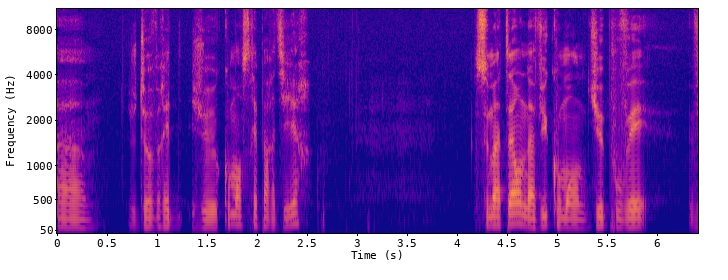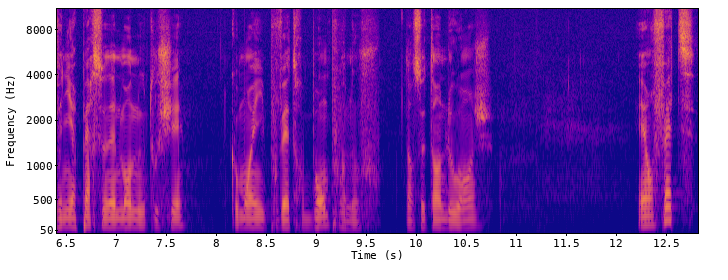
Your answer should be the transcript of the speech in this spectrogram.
euh, je, devrais, je commencerai par dire, ce matin, on a vu comment Dieu pouvait venir personnellement nous toucher, comment il pouvait être bon pour nous dans ce temps de louange. Et en fait,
